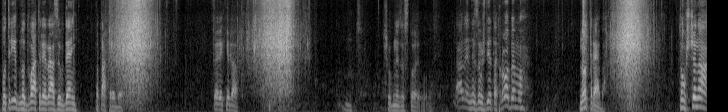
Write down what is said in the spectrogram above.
потрібно 2-3 рази в день отак робити. Перекидати. Щоб не застоювалося. Але не завжди так робимо. Но треба. Товщина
